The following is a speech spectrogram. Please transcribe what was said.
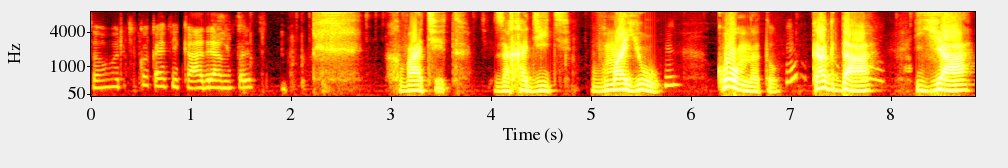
Зорька, кофейка. Адриан, Хватит заходить в мою комнату, когда я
